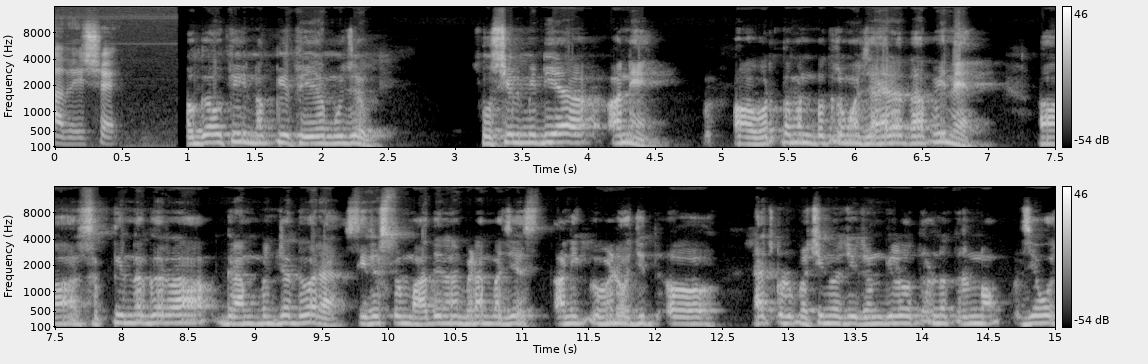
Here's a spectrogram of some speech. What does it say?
આવે છે. અગાઉથી નક્કી થયા મુજબ સોશિયલ મીડિયા અને વર્તમાનપત્રોમાં જાહેરાત આપીને શક્તિનગર ગ્રામ પંચાયત દ્વારા સિરેશ્વર મહાદેવના મેળામાં જે સ્થાનિક મેળો જે રાજકોટ પછીનો જે રંગીલો તરણતરનો જેવો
